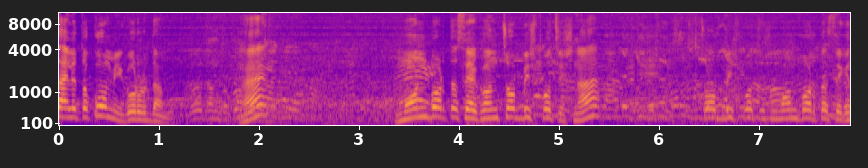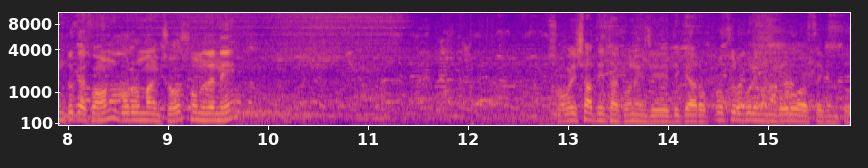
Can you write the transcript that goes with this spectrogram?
তাইলে তো কমই গরুর দাম। হ্যাঁ? মন পড়তেছে এখন চব্বিশ পঁচিশ না? চব্বিশ পঁচিশ মন পড়তেছে কিন্তু এখন গরুর মাংস শুনলেনি সবাই সাথেই থাকুন এই যে এদিকে আরও প্রচুর পরিমাণ গরু আছে কিন্তু।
